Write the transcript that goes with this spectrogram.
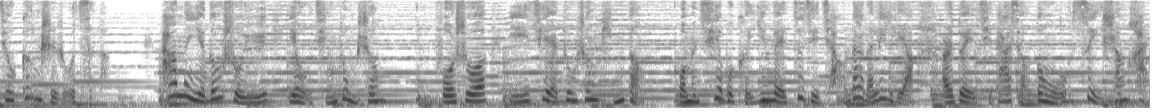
就更是如此了。它们也都属于有情众生。佛说一切众生平等。我们切不可因为自己强大的力量而对其他小动物肆意伤害，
